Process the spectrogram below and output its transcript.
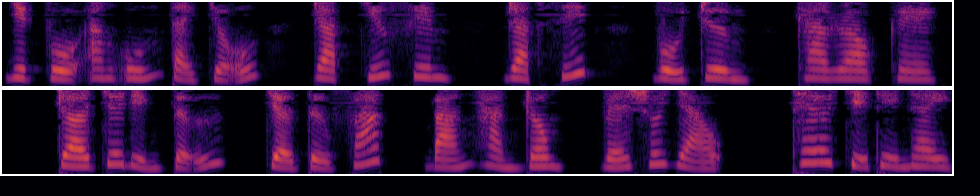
dịch vụ ăn uống tại chỗ, rạp chiếu phim, rạp xiếc, vũ trường, karaoke, trò chơi điện tử, chợ tự phát, bán hàng rong, vé số dạo. Theo chỉ thị này,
